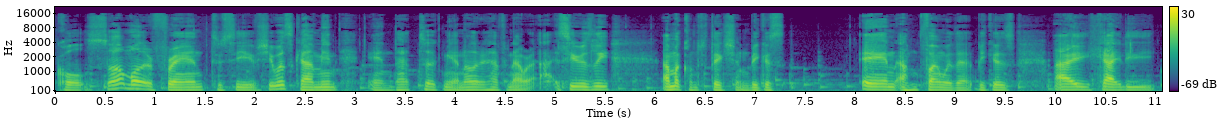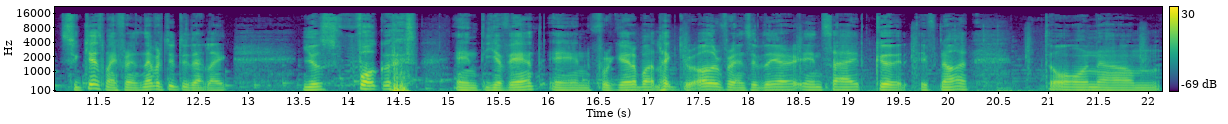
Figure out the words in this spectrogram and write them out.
called some other friend to see if she was coming. And that took me another half an hour. I, seriously i'm a contradiction because and i'm fine with that because i highly suggest my friends never to do that. Like just focus in the event and forget about like your other friends. If they are inside good. If not don't um,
